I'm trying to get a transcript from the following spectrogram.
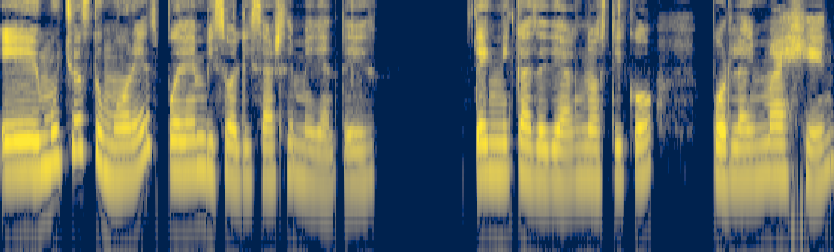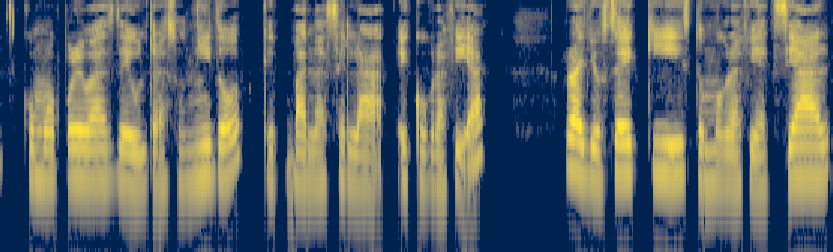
eh, muchos tumores pueden visualizarse mediante técnicas de diagnóstico por la imagen como pruebas de ultrasonido que van a ser la ecografía, rayos X, tomografía axial,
